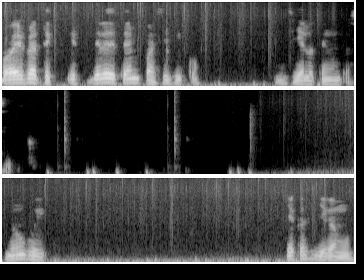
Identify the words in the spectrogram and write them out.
a ver espérate debe de estar en pacífico si ya lo tengo en pacífico no güey ya casi llegamos.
